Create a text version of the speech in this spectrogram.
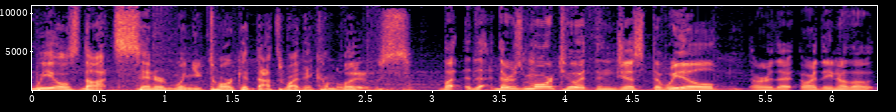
wheel's not centered when you torque it, that's why they come loose. but th- there's more to it than just the wheel or the or the you know the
